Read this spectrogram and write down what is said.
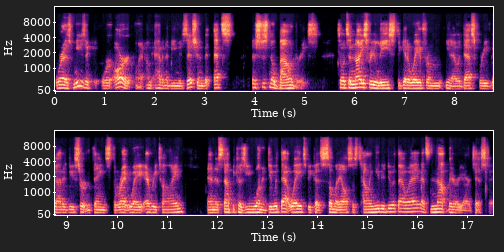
whereas music or art, I'm having to be a musician, but that's there's just no boundaries. So it's a nice release to get away from you know a desk where you've got to do certain things the right way every time. And it's not because you want to do it that way, it's because somebody else is telling you to do it that way. That's not very artistic.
